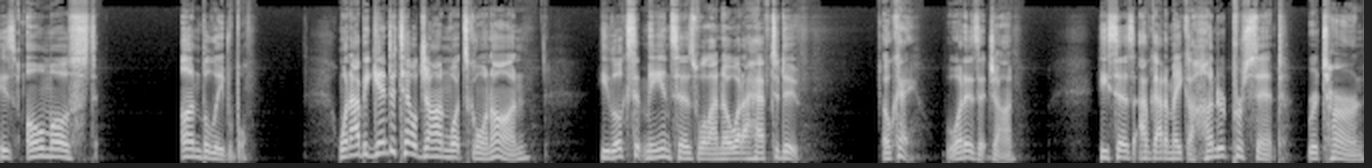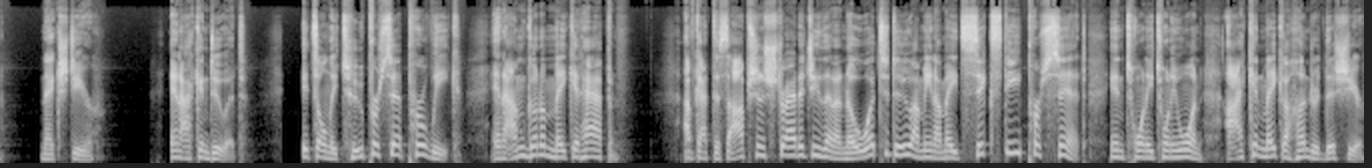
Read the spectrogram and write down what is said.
is almost unbelievable. When I begin to tell John what's going on, he looks at me and says, Well, I know what I have to do. Okay, what is it, John? He says, I've got to make a 100% return next year, and I can do it. It's only 2% per week, and I'm going to make it happen. I've got this option strategy that I know what to do. I mean, I made 60% in 2021. I can make 100 this year.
